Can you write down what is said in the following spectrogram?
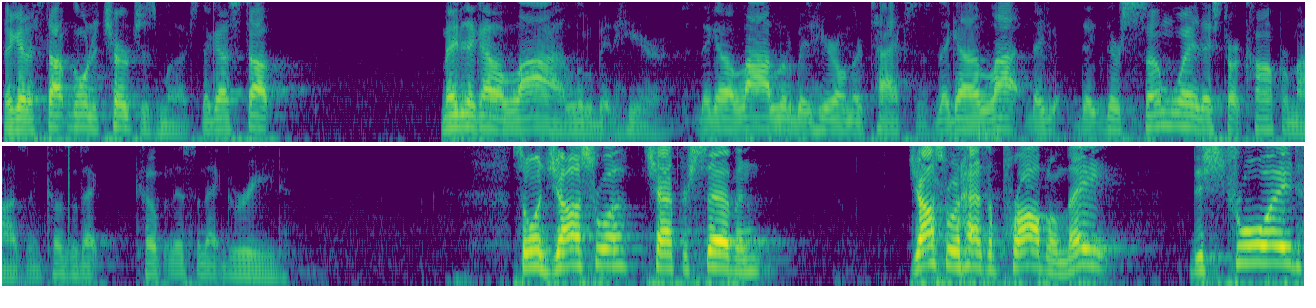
They got to stop going to church as much. They got to stop. Maybe they got to lie a little bit here. They got to lie a little bit here on their taxes. They got to lie. They, they, there's some way they start compromising because of that covetousness and that greed. So in Joshua chapter 7, Joshua has a problem. They destroyed,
